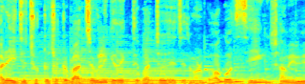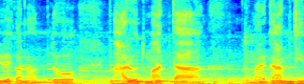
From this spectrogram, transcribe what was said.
আর এই যে ছোট্ট ছোট্ট বাচ্চাগুলিকে দেখতে পাচ্ছ, এই যে তোমার ভগৎ সিং, স্বামী বিবেকানন্দ, ভারত মাতা, তোমার গান্ধী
